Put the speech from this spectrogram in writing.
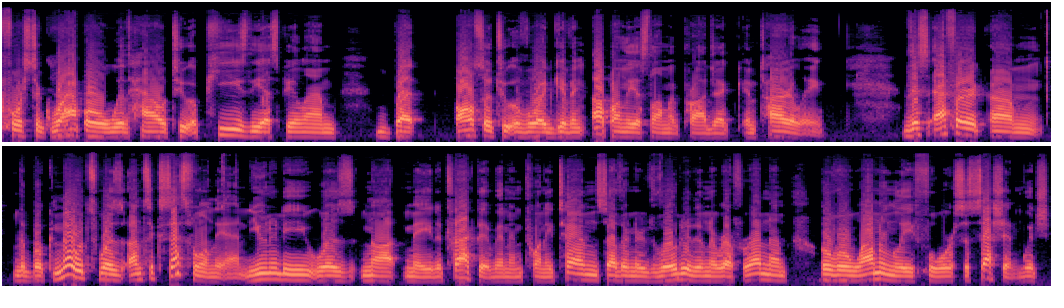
forced to grapple with how to appease the SPLM, but also to avoid giving up on the Islamic project entirely. This effort, um, the book notes, was unsuccessful in the end. Unity was not made attractive, and in 2010, Southerners voted in a referendum overwhelmingly for secession, which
